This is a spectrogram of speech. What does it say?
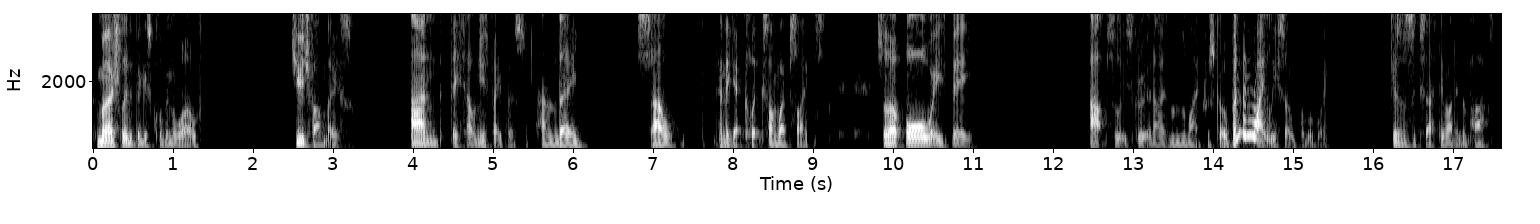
Commercially the biggest club in the world. Huge fan base. And they sell newspapers and they sell and they get clicks on websites. So they'll always be absolutely scrutinised under the microscope, and, and rightly so, probably, because of the success they've had in the past.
